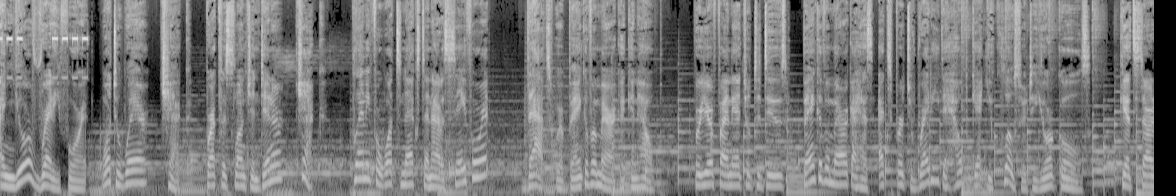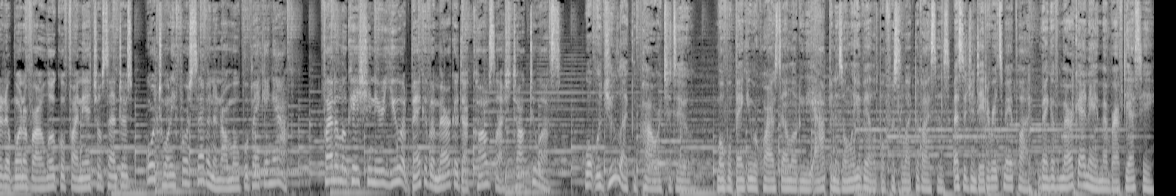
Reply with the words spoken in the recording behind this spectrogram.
and you're ready for it. What to wear? Check. Breakfast, lunch, and dinner? Check. Planning for what's next and how to save for it? That's where Bank of America can help. For your financial to-dos, Bank of America has experts ready to help get you closer to your goals. Get started at one of our local financial centers or 24-7 in our mobile banking app. Find a location near you at bankofamerica.com slash talk to us. What would you like the power to do? Mobile banking requires downloading the app and is only available for select devices. Message and data rates may apply. Bank of America and a member FDIC.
